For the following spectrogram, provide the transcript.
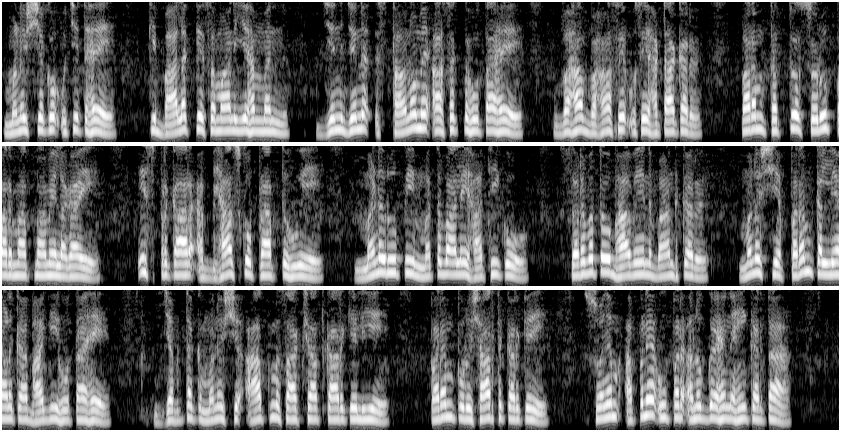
मनुष्य को उचित है कि बालक के समान यह मन जिन जिन स्थानों में आसक्त होता है, वहाँ वहाँ से उसे हटाकर परम तत्व स्वरूप परमात्मा में लगाए। इस प्रकार अभ्यास को प्राप्त हुए मन रूपी मत वाले हाथी को सर्वतो भावेन बांधकर मनुष्य परम कल्याण का भागी होता है। जब तक मनुष्य आत्म साक्षात्कार के लिए परम पुरुषार्थ करके स्वयं अपने ऊपर अनुग्रह नहीं करता,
